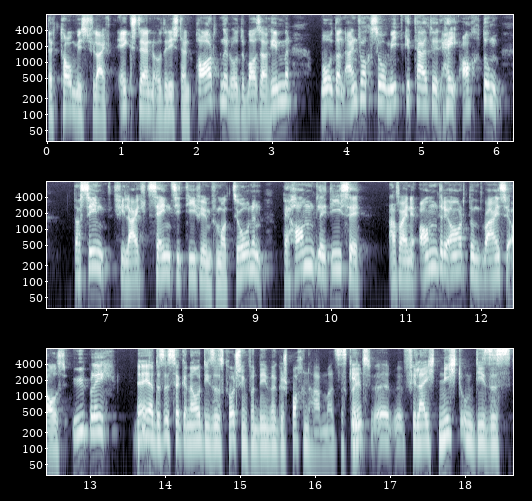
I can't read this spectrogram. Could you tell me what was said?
der Tom ist vielleicht extern oder ist ein Partner oder was auch immer, wo dann einfach so mitgeteilt wird, hey, Achtung, das sind vielleicht sensitive Informationen, behandle diese auf eine andere Art und Weise als üblich ja, ja, das ist ja genau dieses Coaching, von dem wir gesprochen haben. Also es geht mhm. äh, vielleicht nicht um dieses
